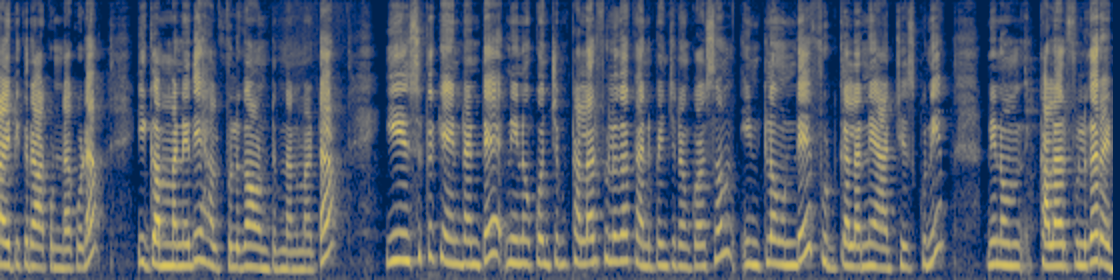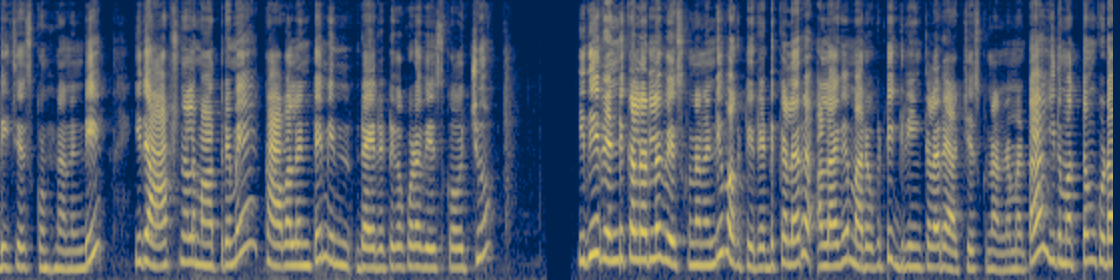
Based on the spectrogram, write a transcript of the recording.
బయటికి రాకుండా కూడా ఈ గమ్ అనేది హెల్ప్ఫుల్గా ఉంటుందన్నమాట. ఈ ఇసుకకి ఏంటంటే నేను కొంచెం కలర్ఫుల్గా కనిపించడం కోసం ఇంట్లో ఉండే ఫుడ్ కలర్ని యాడ్ చేసుకుని నేను కలర్ఫుల్గా రెడీ చేసుకుంటున్నానండి. ఇది ఆప్షనల్ మాత్రమే కావాలంటే మీరు డైరెక్ట్గా కూడా వేసుకోవచ్చు. ఇది రెండు కలర్లో వేసుకున్నానండి. ఒకటి రెడ్ కలర్ అలాగే మరొకటి గ్రీన్ కలర్ యాడ్ చేసుకున్నాను అనమాట ఇది మొత్తం కూడా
